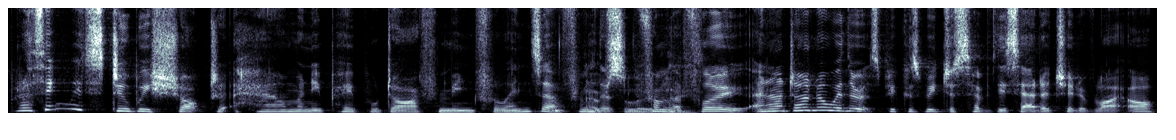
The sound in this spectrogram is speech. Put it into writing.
But I think we'd still be shocked at how many people die from influenza, from Absolutely. the from the flu. And I don't know whether it's because we just have this attitude of like, oh,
